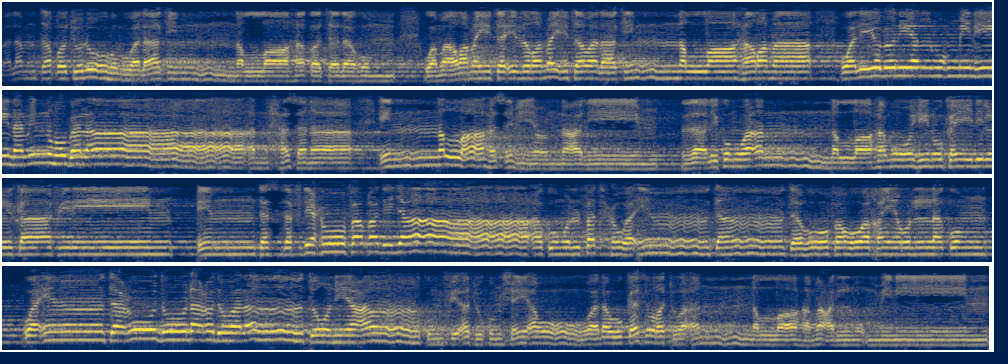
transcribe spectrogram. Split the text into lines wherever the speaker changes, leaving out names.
فلم تقتلوهم ولكن الله قتلهم وما رميت إذ رميت ولكن الله رمى وليبني المؤمنين منه بلاء حسنا إن الله سميع عليم ذلكم وأن الله موهن كيد الكافرين إن تستفتحوا فقد جاءكم الفتح وإن تنتهوا فهو خير لكم وإن تعودوا نعد ولن تغني عنكم فئتكم شيئا ولو كثرت وأن الله مع المؤمنين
